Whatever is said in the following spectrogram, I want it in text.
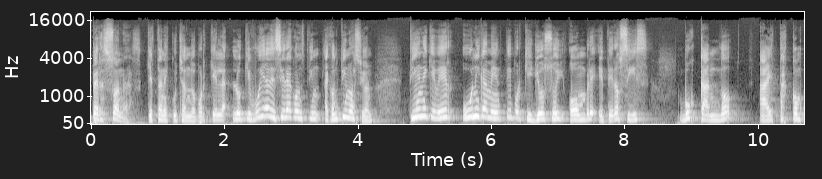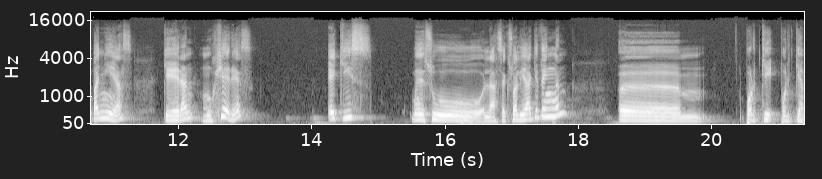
personas que están escuchando, porque lo que voy a decir a, a, continuación tiene que ver únicamente porque yo soy hombre heterosis buscando a estas compañías que eran mujeres X de su, la sexualidad que tengan, em, porque, porque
